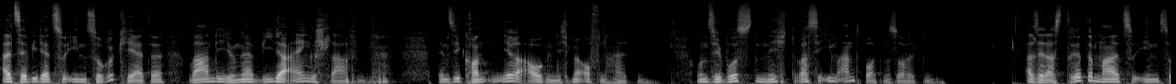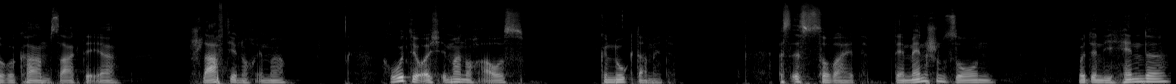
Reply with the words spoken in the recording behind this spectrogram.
Als er wieder zu ihnen zurückkehrte, waren die Jünger wieder eingeschlafen, denn sie konnten ihre Augen nicht mehr offen halten, und sie wussten nicht, was sie ihm antworten sollten. Als er das dritte Mal zu ihnen zurückkam, sagte er, Schlaft ihr noch immer? Ruht ihr euch immer noch aus? Genug damit. Es ist soweit. Der Menschensohn wird in die Hände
